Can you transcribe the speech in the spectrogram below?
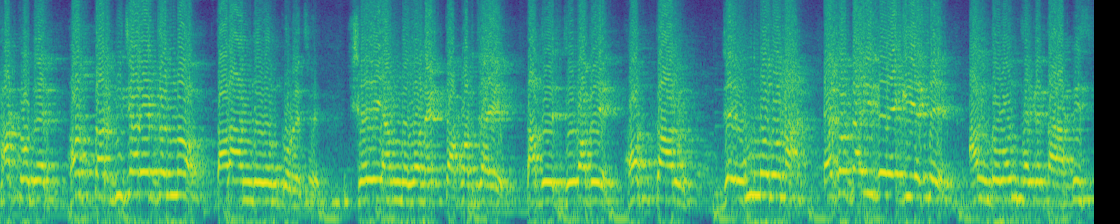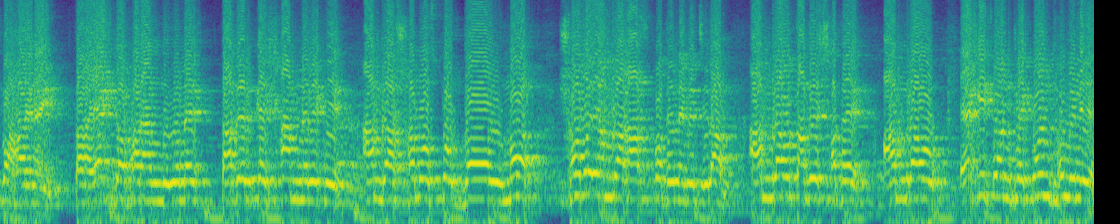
ছাত্রদের হত্যার বিচারের জন্য তারা আন্দোলন করেছে। সেই আন্দোলন একটা পর্যায়ে তাদের যেভাবে হত্যার যে উন্মাদনা এতটাই বেড়ে গিয়েছে আন্দোলন থেকে তারা পিছপা হয় নাই। তারা এক দফার আন্দোলনে তাদেরকে সামনে রেখে আমরা সমস্ত দল, মত, সবাই আমরা রাজপথে নেমেছিলাম। আমরাও তাদের সাথে, আমরাও একই কণ্ঠে কণ্ঠ মিলিয়ে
